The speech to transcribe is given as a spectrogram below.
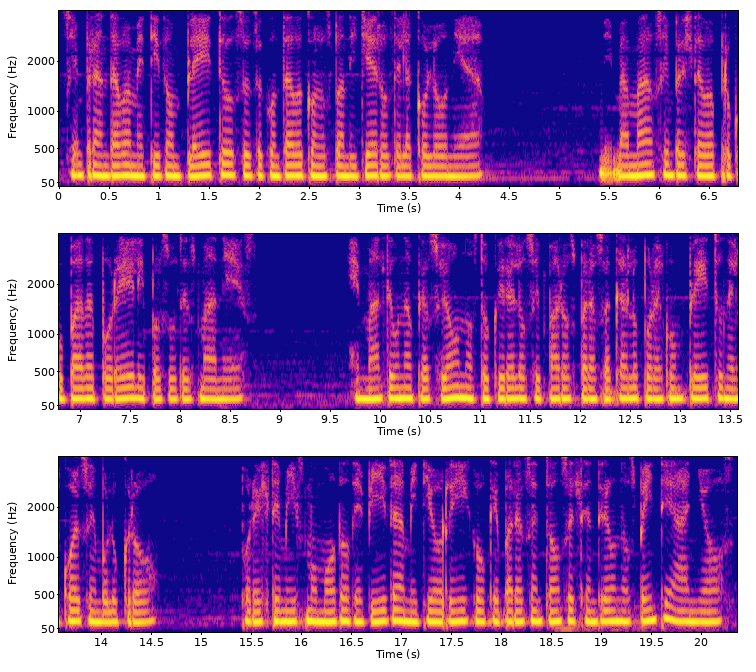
Siempre andaba metido en pleitos y se contaba con los pandilleros de la colonia. Mi mamá siempre estaba preocupada por él y por sus desmanes. En más de una ocasión nos tocó ir a los separos para sacarlo por algún pleito en el cual se involucró. Por este mismo modo de vida, mi tío Rigo, que para ese entonces tendría unos 20 años,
